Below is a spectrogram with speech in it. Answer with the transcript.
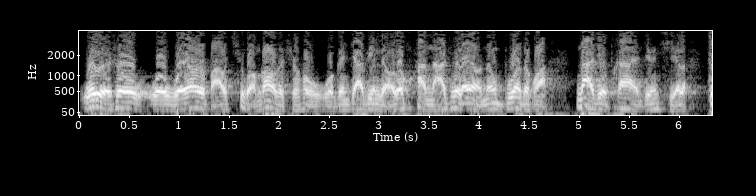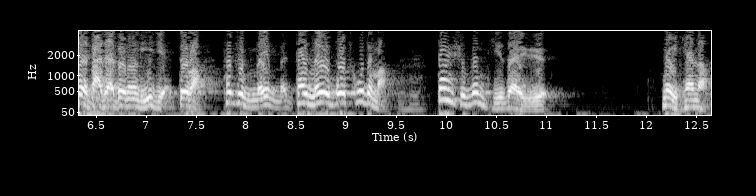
我有时候，我我要是把去广告的时候，我跟嘉宾聊的话 拿出来要能播的话，那就拍案惊奇了。这大家都能理解，对吧？他是没没他没有播出的嘛。但是问题在于那天呢，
